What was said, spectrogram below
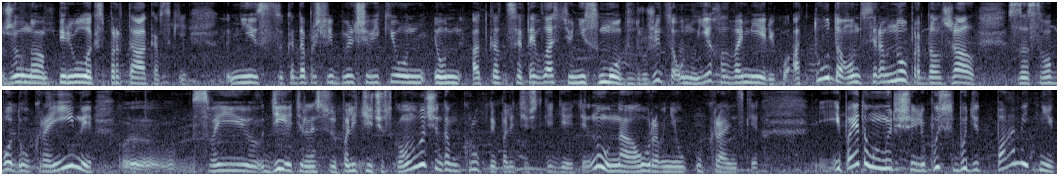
жил на переулок Спартаковский. Не с- когда пришли большевики, он, он от- с этой властью не смог сдружиться, он уехал в Америку. Оттуда он все равно продолжал за свободу Украины э, свою деятельность политическую. Он очень там крупный политический деятель, ну, на уровне у- украинский. И поэтому мы решили, пусть будет памятник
